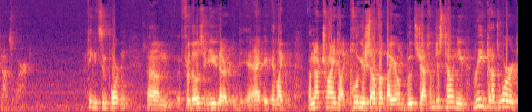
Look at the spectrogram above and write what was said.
God's Word. I think it's important um, for those of you that are like, I'm not trying to like pull yourself up by your own bootstraps. I'm just telling you, read God's Word.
